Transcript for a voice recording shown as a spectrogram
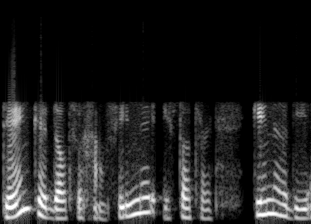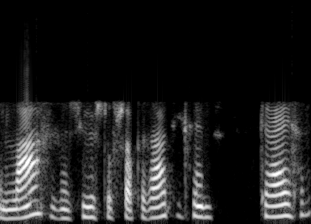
denken dat we gaan vinden, is dat er kinderen die een lagere zuurstofsaturatiegrens krijgen,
